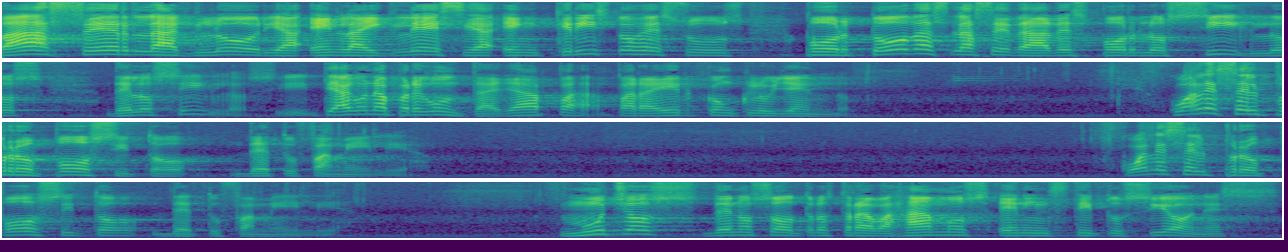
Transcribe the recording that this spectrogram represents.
va a ser la gloria en la iglesia, en Cristo Jesús, por todas las edades, por los siglos de los siglos. Y te hago una pregunta ya para ir concluyendo. ¿Cuál es el propósito de tu familia? ¿Cuál es el propósito de tu familia? Muchos de nosotros trabajamos en instituciones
